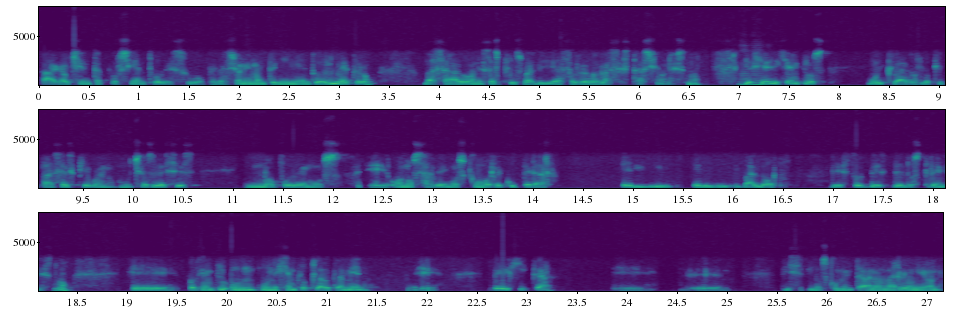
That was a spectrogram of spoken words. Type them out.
paga 80% de su operación y mantenimiento del metro, basado en esas plusvalías alrededor de las estaciones, ¿no? Y así hay ejemplos muy claros. Lo que pasa es que, bueno, muchas veces no podemos eh, o no sabemos cómo recuperar el, valor de estos de, los trenes, ¿no? Eh, por ejemplo, un, ejemplo claro también, eh, Bélgica, nos comentaban en una reunión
